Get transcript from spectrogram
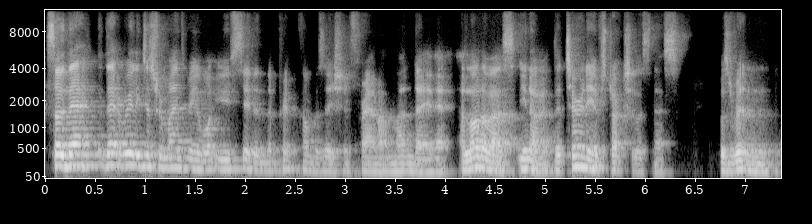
so that that really just reminds me of what you said in the prep conversation, Fran, on Monday. That a lot of us, you know, the tyranny of structurelessness was written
